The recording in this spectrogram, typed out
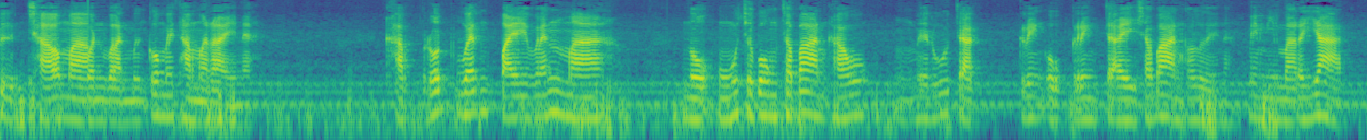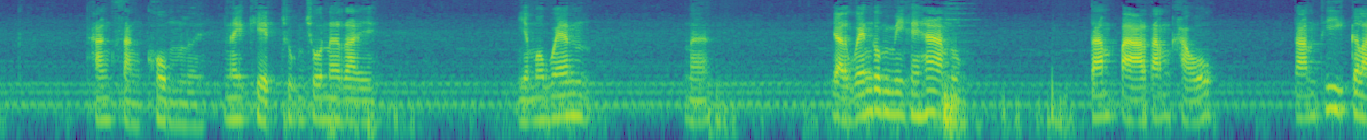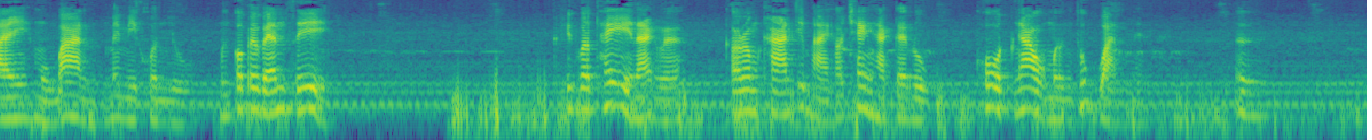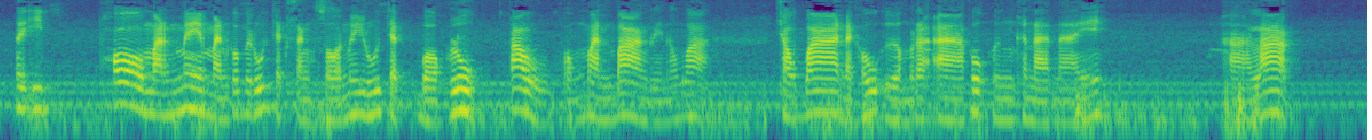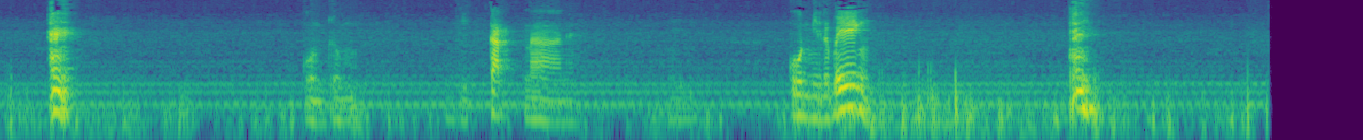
ตื่นเช้ามาวันๆมึงก็ไม่ทำอะไรนะ ขับรถแว้นไปแว้นมา โหนกหูชะบงชาวบ้านเขา ไม่รู้จักเกรงอกเกรงใจชาวบ้านเขาเลยนะ ไม่มีมารยาททางสังคมเลย ในเขตชุมชนอะไร อย่ามาแว้นนะ อยากแว้นก็ไม่มีใครห้ามหรอกตามป่าตามเขา ตามที่ไกลหมู่บ้านไม่มีคนอยู่ มึงก็ไปแว้นสิ คิดว่าเท่นักเหรอเขารำคาญที่หมายเขาแช่งหักกระดูกโคตรเง่ามึงทุกวันเออแต่อีพ่อมันแม่มันก็ไม่รู้จักสั่งสอนไม่รู้จักบอกลูกเต้าของมันบ้างเลยนะว่า ชาวบ้านนะเขาเอื่อมระอาพวกมึงขนาดไหน หาลากกุนจะมี กัดนาเ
